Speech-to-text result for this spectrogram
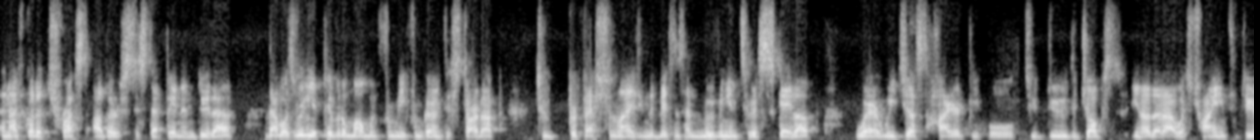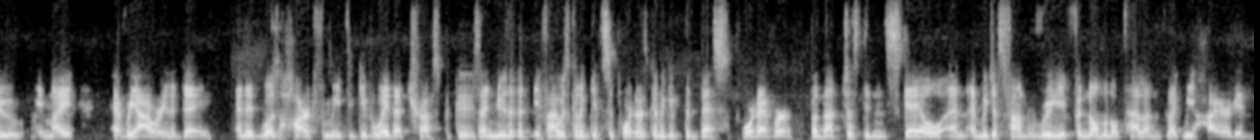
and I've got to trust others to step in and do that. That was really a pivotal moment for me from going to startup to professionalizing the business and moving into a scale up where we just hired people to do the jobs you know that I was trying to do in my every hour in a day and it was hard for me to give away that trust because I knew that if I was going to give support, I was going to give the best support ever. But that just didn't scale, and and we just found really phenomenal talent. Like we hired in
